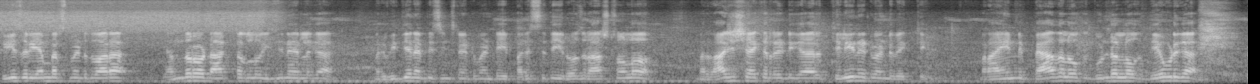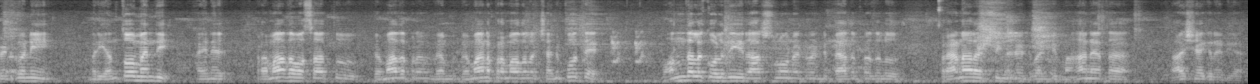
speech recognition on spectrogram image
ఫీజు రియంబర్స్మెంట్ ద్వారా ఎందరో డాక్టర్లు ఇంజనీర్లుగా మరి విద్యను అభ్యసించినటువంటి పరిస్థితి ఈరోజు రాష్ట్రంలో. మరి రాజశేఖర రెడ్డి గారు తెలియనటువంటి వ్యక్తి. మరి ఆయన్ని పేదలు ఒక గుండెల్లో ఒక దేవుడిగా పెట్టుకొని మరి ఎంతోమంది ఆయన ప్రమాదవశాత్తు ప్రమాద ప్ర- విమాన ప్రమాదంలో చనిపోతే వందల కొలది ఈ రాష్ట్రంలో ఉన్నటువంటి పేద ప్రజలు ప్రాణాలు అర్పించినటువంటి మహానేత రాజశేఖర రెడ్డి గారు.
